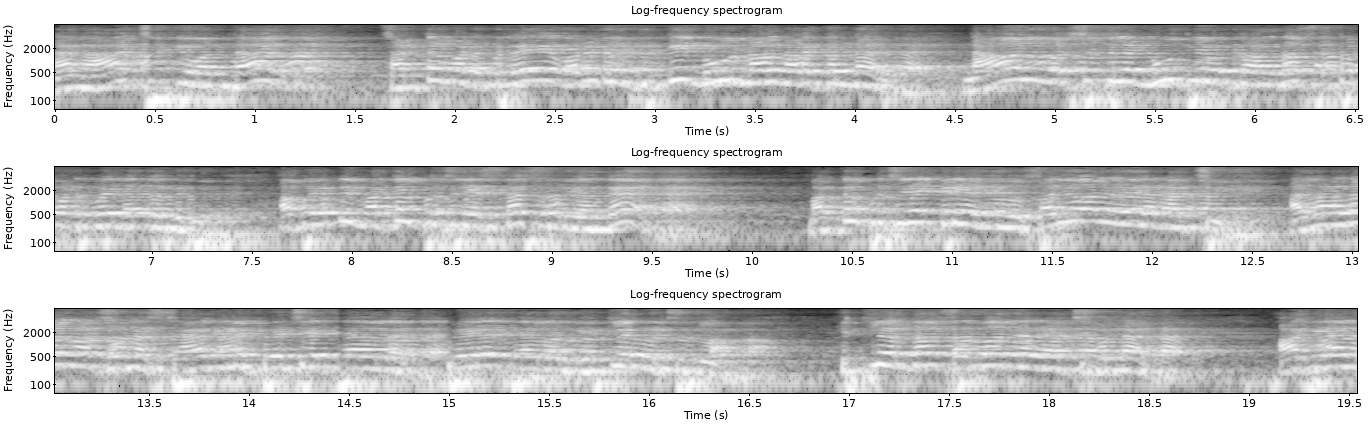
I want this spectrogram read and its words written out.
நாங்க ஆட்சிக்கு வந்தால் சட்டமன்றத்திலே வருடத்துக்கு நூறு நாள் நடக்கிறார் நாலு வருஷத்துல நூத்தி இருபத்தி நாலு தான் சட்டமன்றத்திலே நடந்தது அப்ப எப்படி மக்கள் பிரச்சனையை பேச முடியாங்க? மக்கள் பிரச்சனையே கிடையாது. இது ஒரு சரிவான ஆட்சி அதனாலதான் நான் சொன்னேன் ஸ்டாலினே பேச்சே தேவையில்ல. பேரே தேவையில்ல. ஹிட்லர் வச்சிருக்கலாம். ஹிட்லர் தான் சர்வாதிகாரி ஆட்சி பண்ணார். ஆகையால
